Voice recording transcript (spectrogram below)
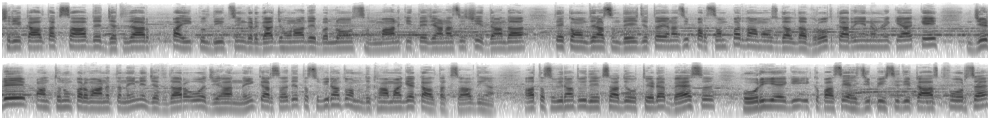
ਸ਼੍ਰੀ ਅਕਾਲ ਤਖਤ ਸਾਹਿਬ ਦੇ ਜਥੇਦਾਰ ਭਾਈ ਕੁਲਦੀਪ ਸਿੰਘ ਗੜਗੱਜ ਹੋਣਾ ਦੇ ਵੱਲੋਂ ਸਨਮਾਨ ਕੀਤੇ ਜਾਣਾ ਸੀ ਸ਼ਹੀਦਾਂ ਦਾ ਤੇ ਕੌਮ ਦੇ ਨਾਲ ਸੰਦੇਸ਼ ਦਿੱਤਾ ਜਾਣਾ ਸੀ। ਪਰ ਸੰਪਰਦਾਵਾਂ ਉਸ ਗੱਲ ਦਾ ਵਿਰੋਧ ਕਰ ਰਹੀਆਂ ਨੇ। ਉਹਨਾਂ ਨੇ ਕਿਹਾ ਕਿ ਜਿਹੜੇ ਪੰਥ ਨੂੰ ਪ੍ਰਵਾਨਿਤ ਨਹੀਂ ਨੇ ਜਥੇਦਾਰ, ਉਹ ਅਜਿਹਾ ਨਹੀਂ ਕਰ ਸਕਦੇ। ਤਸਵੀਰਾਂ ਤੁਹਾਨੂੰ ਦਿਖਾਵਾਂਗੇ ਅਕਾਲ ਤਖਤ ਸਾਹਿਬ ਦੀਆਂ। ਆ ਤਸਵੀਰਾਂ ਤੁਸੀਂ ਦੇਖ ਸਕਦੇ ਹੋ। ਉੱਥੇ ਜਿਹੜਾ ਬਹਿਸ ਹੋ ਰਹੀ ਹੈਗੀ। ਇੱਕ ਪਾਸੇ ਐਸਜੀਪੀਸੀ ਦੀ ਟਾਸਕ ਫੋਰਸ ਹੈ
